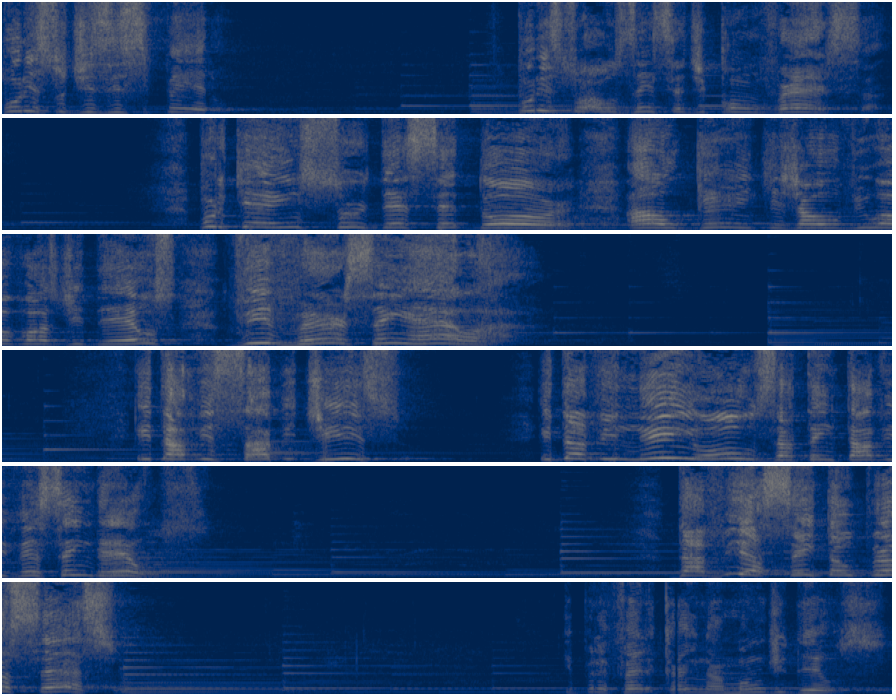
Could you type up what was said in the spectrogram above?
por isso o desespero, por isso a ausência de conversa, porque é ensurdecedor alguém que já ouviu a voz de Deus viver sem ela. E Davi sabe disso. E Davi nem ousa tentar viver sem Deus. Davi aceita o processo e prefere cair na mão de Deus.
